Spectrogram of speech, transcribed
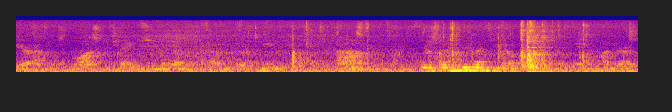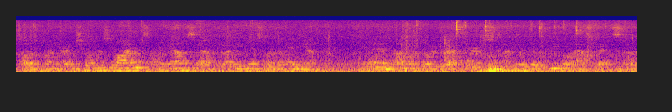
year after some laws were changed in November two thousand thirteen. Um, there's been a new NGO created in Honduras called the Honduran Children's Alliance, Alianza Juanines Hondureña. And I'm on the board of directors under the legal aspects of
